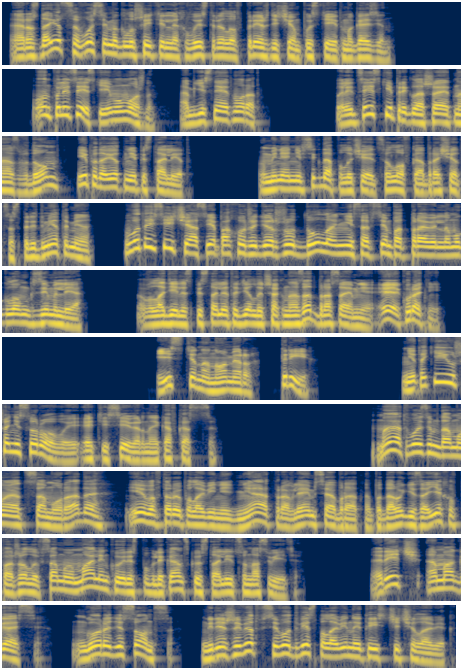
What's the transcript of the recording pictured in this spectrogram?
Раздается восемь оглушительных выстрелов, прежде чем пустеет магазин. «Он полицейский, ему можно», — объясняет Мурат. Полицейский приглашает нас в дом и подает мне пистолет. У меня не всегда получается ловко обращаться с предметами, вот и сейчас я, похоже, держу дуло не совсем под правильным углом к земле. Владелец пистолета делает шаг назад, бросая мне «Эй, аккуратней!» Истина номер три. Не такие уж они суровые, эти северные кавказцы. Мы отвозим домой отца Мурада и во второй половине дня отправляемся обратно, по дороге заехав, пожалуй, в самую маленькую республиканскую столицу на свете. Речь о Магасе, городе Солнца, где живет всего две с половиной тысячи человек.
